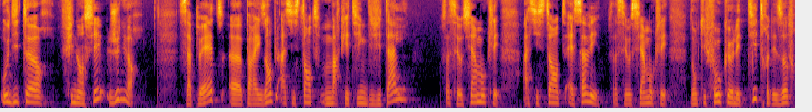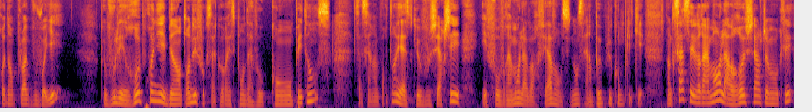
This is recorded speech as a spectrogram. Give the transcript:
auditeur financier junior. Ça peut être, euh, par exemple, assistante marketing digital. Ça, c'est aussi un mot-clé. Assistante SAV. Ça, c'est aussi un mot-clé. Donc, il faut que les titres des offres d'emploi que vous voyez, que vous les repreniez. Bien entendu, il faut que ça corresponde à vos compétences. Ça, c'est important. Et à ce que vous cherchez. Il faut vraiment l'avoir fait avant. Sinon, c'est un peu plus compliqué. Donc ça, c'est vraiment la recherche de mots-clés.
